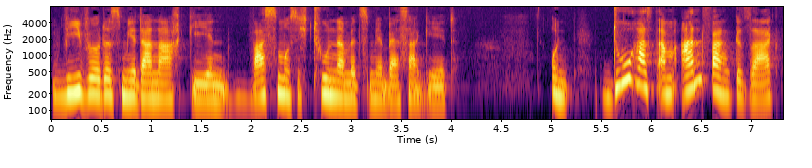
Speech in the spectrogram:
wie würde es mir danach gehen? Was muss ich tun, damit es mir besser geht? Und du hast am Anfang gesagt,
